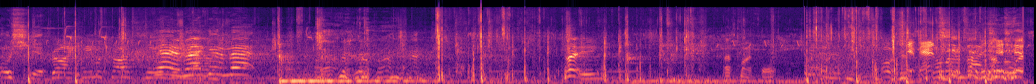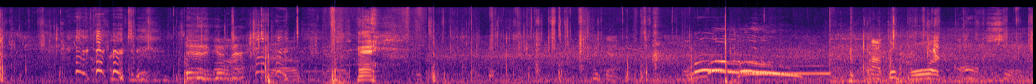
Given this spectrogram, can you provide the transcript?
Oh, shit. Bro, I came across. Yeah, Matt, get him, Matt. Hey. That's my fault. Oh shit, man. Yeah, get back. Hey. Like that. Ah, good board. Yeah.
